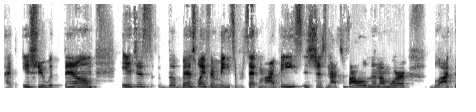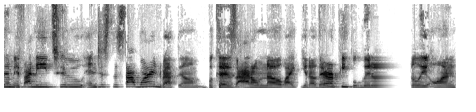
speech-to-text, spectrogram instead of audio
type of issue with them, it just the best way for me to protect my peace is just not to follow them no more, block them if I need to, and just to stop worrying about them because I don't know, like you know, there are people literally on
